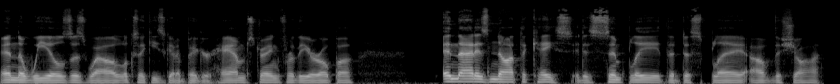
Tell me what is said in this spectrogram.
And the wheels as well. Looks like he's got a bigger hamstring for the Europa. And that is not the case. It is simply the display of the shot.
